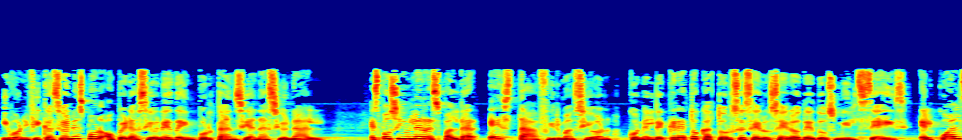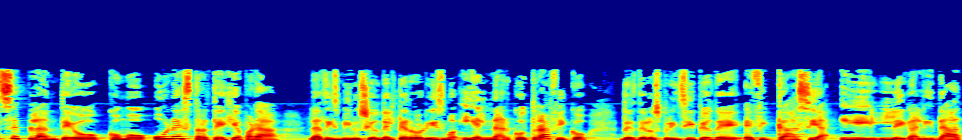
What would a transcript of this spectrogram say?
y bonificaciones por operaciones de importancia nacional. Es posible respaldar esta afirmación con el decreto 1400 de 2006, el cual se planteó como una estrategia para la disminución del terrorismo y el narcotráfico desde los principios de eficacia y legalidad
